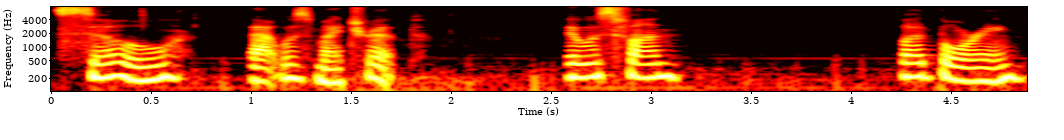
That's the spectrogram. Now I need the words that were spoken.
So that was my trip. It was fun, but boring,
